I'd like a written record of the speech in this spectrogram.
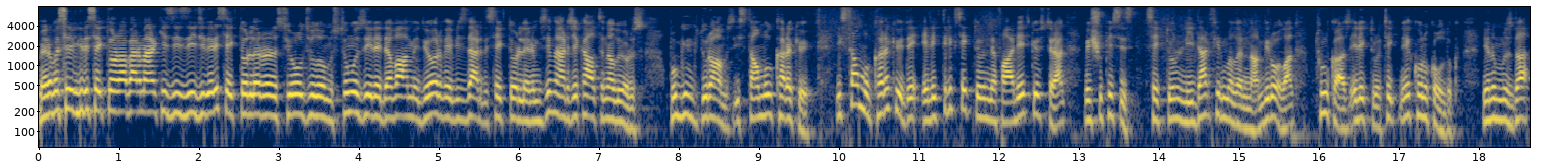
Merhaba sevgili Sektör Haber Merkezi izleyicileri. Sektörler arası yolculuğumuz tüm hızıyla devam ediyor ve bizler de sektörlerimizi mercek altına alıyoruz. Bugünkü durağımız İstanbul Karaköy. İstanbul Karaköy'de elektrik sektöründe faaliyet gösteren ve şüphesiz sektörün lider firmalarından biri olan Turkuaz Elektroteknik'e konuk olduk. Yanımızda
